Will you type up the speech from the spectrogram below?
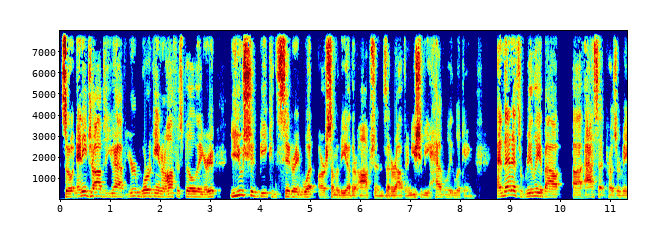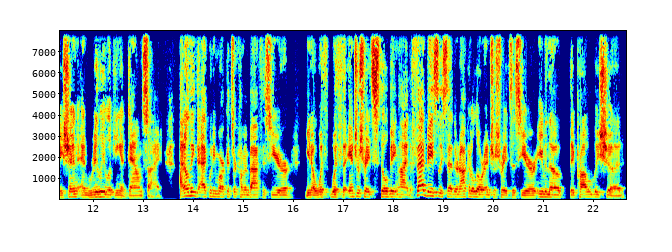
So any jobs that you have, you're working in an office building or you should be considering what are some of the other options that are out there and you should be heavily looking. And then it's really about uh, asset preservation and really looking at downside. I don't think the equity markets are coming back this year. You know, with with the interest rates still being high, the Fed basically said they're not going to lower interest rates this year, even though they probably should,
